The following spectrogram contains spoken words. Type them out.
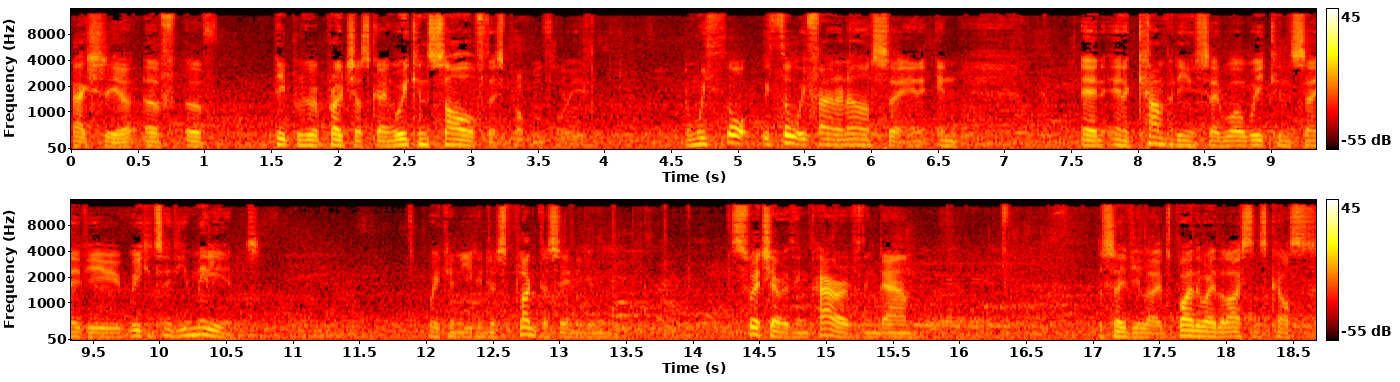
actually, of, of people who approach us going, "We can solve this problem for you." And we thought we thought we found an answer in, in in, in, a company who said, "Well, we can save you. We can save you millions. We can. You can just plug this in. You can switch everything, power everything down, save you loads. By the way, the license costs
